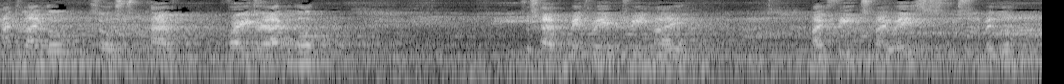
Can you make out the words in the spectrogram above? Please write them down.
Handle angle, so it's just kind of very diagonal. Just kind of midway between my my feet to my waist, just in the middle.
